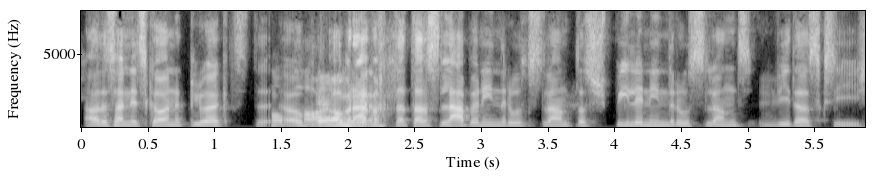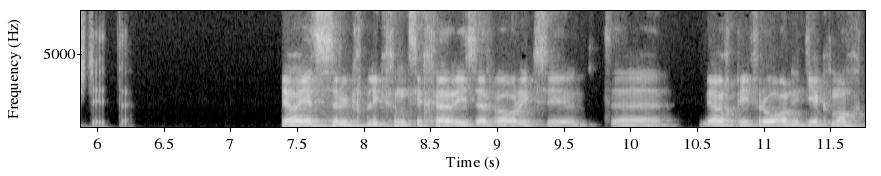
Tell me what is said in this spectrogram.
Ah, das habe ich jetzt gar nicht geschaut. Bob Aber, aber ja. einfach das, das Leben in Russland, das Spielen in Russland, wie das war dort. Ja, jetzt rückblickend sicher eine riesige Erfahrung und äh, ja, ich bin froh, habe ich die gemacht,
